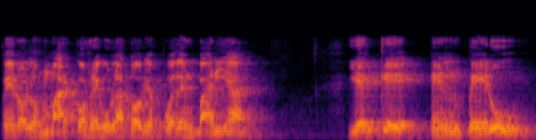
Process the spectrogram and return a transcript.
Pero los marcos regulatorios pueden variar. Y es que en Perú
